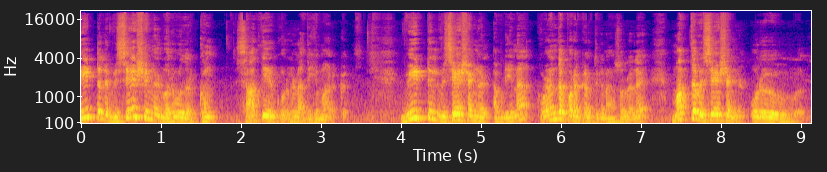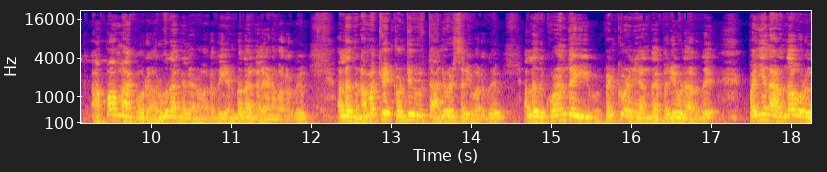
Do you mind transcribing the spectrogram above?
வீட்டில் விசேஷங்கள் வருவதற்கும் சாத்தியக்கூறுகள் அதிகமாக இருக்குது வீட்டில் விசேஷங்கள் அப்படின்னா குழந்தை பிறக்கிறதுக்கு நான் சொல்லலை. மற்ற விசேஷங்கள் ஒரு அப்பா அம்மாவுக்கு ஒரு அறுபதாம் கல்யாணம் வருது எண்பதாம் கல்யாணம் வருது அல்லது நமக்கே டுவெண்ட்டி ஃபிஃப்த் அனிவர்சரி வருது அல்லது குழந்தை பெண் குழந்தையாக இருந்தால் பெரிய விழா பையனாக இருந்தால் ஒரு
